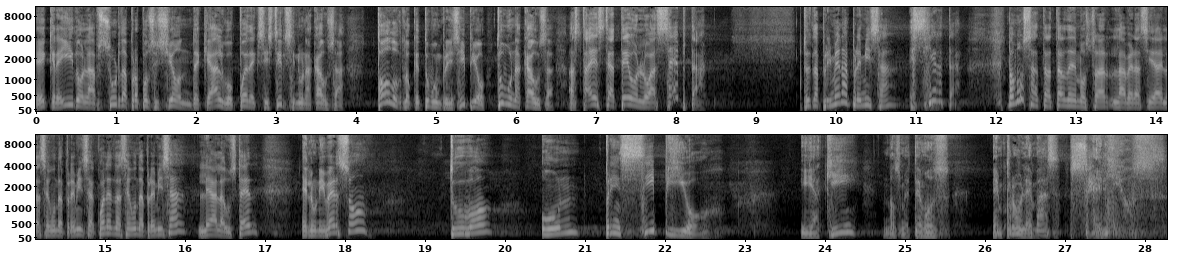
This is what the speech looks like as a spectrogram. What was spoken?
he creído la absurda proposición de que algo puede existir sin una causa. Todo lo que tuvo un principio tuvo una causa. Hasta este ateo lo acepta. Entonces la primera premisa es cierta. Vamos a tratar de demostrar la veracidad de la segunda premisa. ¿Cuál es la segunda premisa? Léala usted. El universo tuvo un principio. Y aquí nos metemos en problemas serios.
